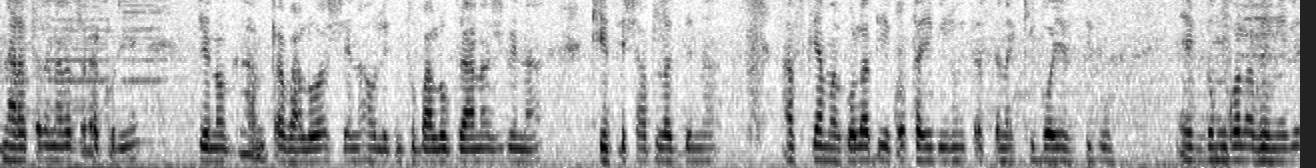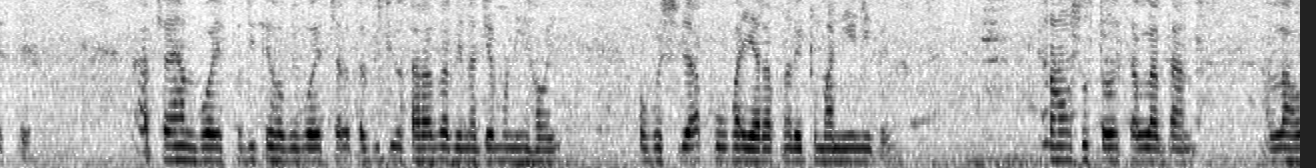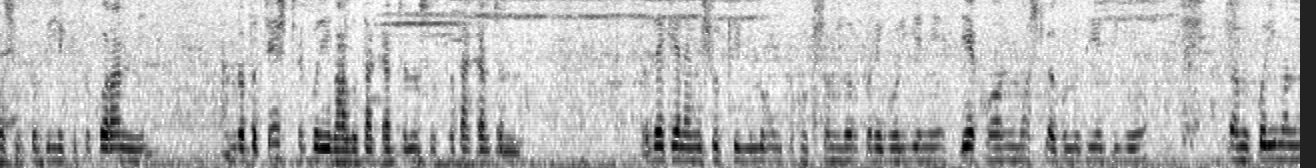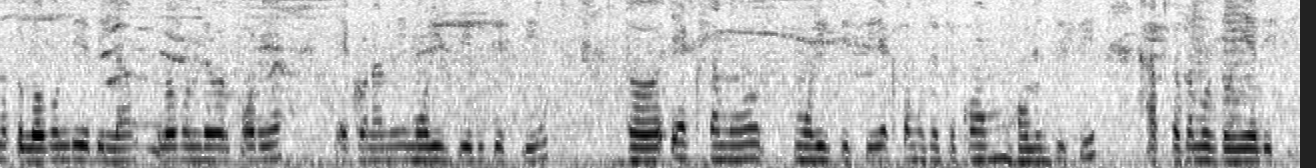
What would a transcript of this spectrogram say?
নাড়াচাড়া নাড়াচাড়া করে যেন গ্রানটা ভালো আসে, না হলে কিন্তু ভালো গ্রান আসবে না। খেতে স্বাদ লাগবে না। আজকে আমার গলা দিয়ে কথাই বের হইতেছে না, কি বয়স দিব? একদম গলা ভেঙে গেছে। আচ্ছা এখন বয়স তো দিতে হবে, বয়স ছাড়া তো ভিডিও ছাড়া যাবে না, যেমনই হয়। অবশ্যই আপু, ভাই আর আপনারা একটু মানিয়ে নেবেন। কারণ অসুস্থ হয়েছে আল্লাহর দান। আল্লাহ অসুস্থ দিলে কিছু করার নেই। আমরা তো চেষ্টা করি ভালো থাকার জন্য, সুস্থ থাকার জন্য। তো দেখেন আমি শুটকিগুলো কিন্তু খুব সুন্দর করে গলিয়ে নিয়েছি। এখন মশলাগুলো দিয়ে দিব। তো আমি পরিমাণ মতো লবণ দিয়ে দিলাম। লবণ দেওয়ার পরে এখন আমি মরিচ দিয়ে দিতেছি। তো এক চামচ মরিচ দিছি, এক চামচ এতে কম হলুদ দিছি, হাফ চা চামচ ধনিয়া দিছি।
